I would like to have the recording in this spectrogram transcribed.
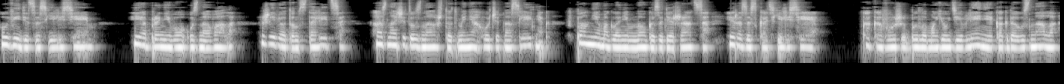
увидеться с Елисеем. Я про него узнавала. Живет он в столице, а значит, узнав, что от меня хочет наследник, вполне могла немного задержаться и разыскать Елисея. Каково же было мое удивление, когда узнала,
